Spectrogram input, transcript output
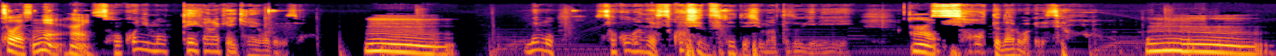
そうですね。はい。そこに持っていかなきゃいけないわけですよ。うーん。でも、そこがね、少しずれてしまった時に、はい。そうってなるわけですよ。うーん。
